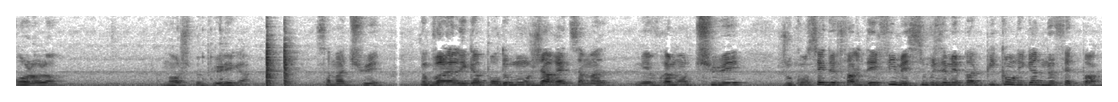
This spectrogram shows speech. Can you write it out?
Oh là là. Non, je peux plus, les gars. Ça m'a tué. Donc voilà, les gars, pour de bon, j'arrête. Ça m'a vraiment tué. Je vous conseille de faire le défi, mais si vous aimez pas le piquant, les gars, ne faites pas.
